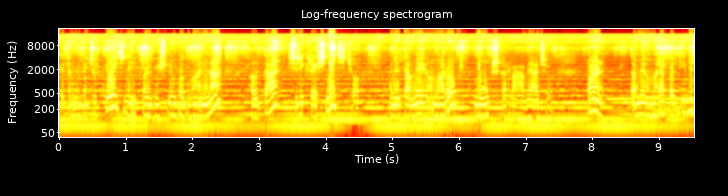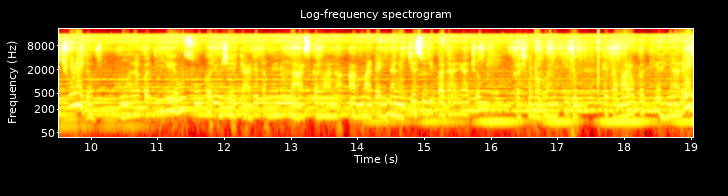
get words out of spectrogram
કે તમે બીજું કોઈ જ નહીં, પણ વિષ્ણુ ભગવાનના અવતાર શ્રી કૃષ્ણ જ છો અને તમે અમારો મોક્ષ કરવા આવ્યા છો. પણ તમે અમારા પતિને છોડી દો. અમારા પતિએ એવું શું કર્યું છે કે આજે તમે એનો નાશ કરવાના આ માટે અહીંયા નીચે સુધી પધાર્યા છો? કૃષ્ણ ભગવાને કીધું કે તમારો પતિ અહીંયા રહી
